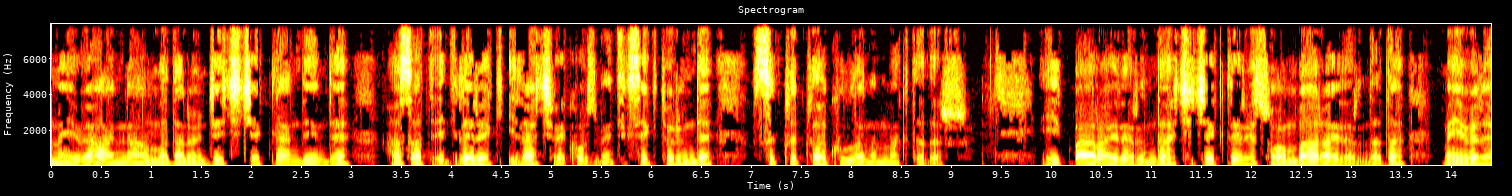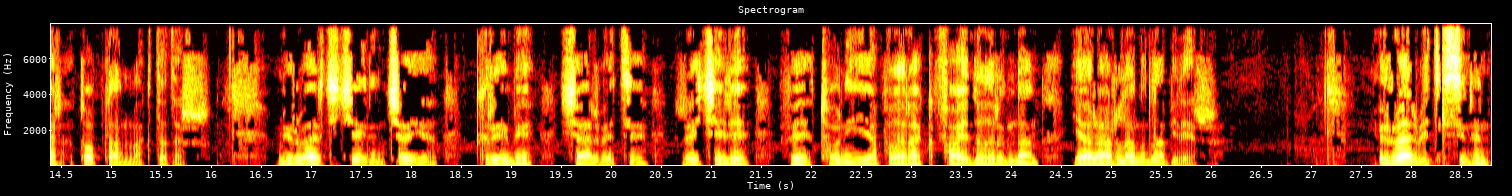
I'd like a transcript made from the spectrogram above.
meyve haline almadan önce çiçeklendiğinde hasat edilerek ilaç ve kozmetik sektöründe sıklıkla kullanılmaktadır. İlkbahar aylarında çiçekleri, sonbahar aylarında da meyveler toplanmaktadır. Mürver çiçeğinin çayı, kremi, şerbeti, reçeli ve toniği yapılarak faydalarından yararlanılabilir. Mürver bitkisinin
